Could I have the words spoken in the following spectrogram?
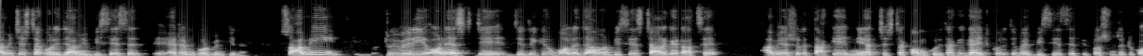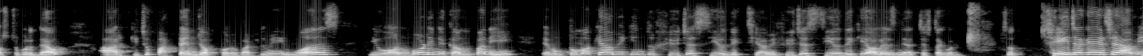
আমি চেষ্টা করি যে, আমি বিসিএস অ্যাটেম্প করবেন কিনা। সো আমি টু ভেরি অনেস্ট যে, যদি কেউ বলে যে, আমার বিসিএস টার্গেট আছে, আমি আসলে তাকে নেয়ার চেষ্টা কম করি, তাকে গাইড করি যে, ভাই বিসিএস এর প্রিপারেশনটা একটু কষ্ট করে দাও, আর কিছু পার্ট টাইম জব করো। বাট তুমি once you onboard in a company এবং তোমাকে আমি কিন্তু ফিউচার সিও দেখছি, আমি ফিউচার সিও দেখে অলওয়েজ নেওয়ার চেষ্টা করি। সেই জায়গায় এসে আমি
